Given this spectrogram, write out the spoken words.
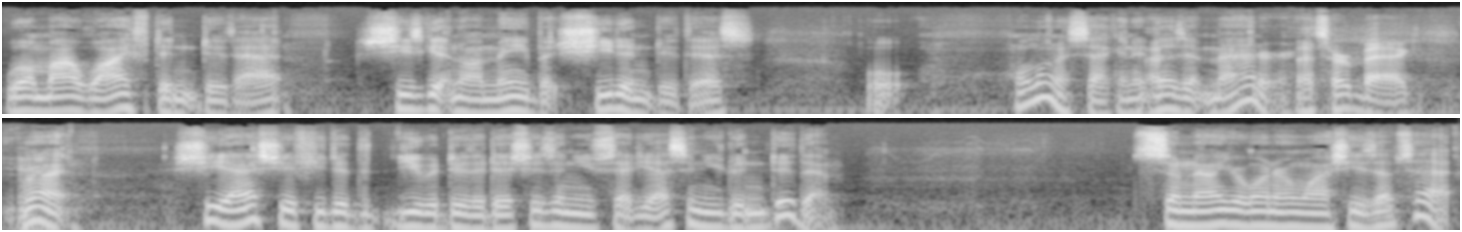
well, my wife didn't do that. She's getting on me, but she didn't do this. Well, hold on a second. It that, doesn't matter. That's her bag. Right. She asked you if you did the, you would do the dishes, and you said yes, and you didn't do them. So now you're wondering why she's upset.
